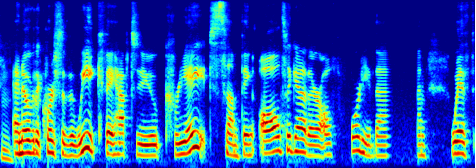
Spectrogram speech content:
Hmm. and over the course of the week they have to create something all together all 40 of them with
